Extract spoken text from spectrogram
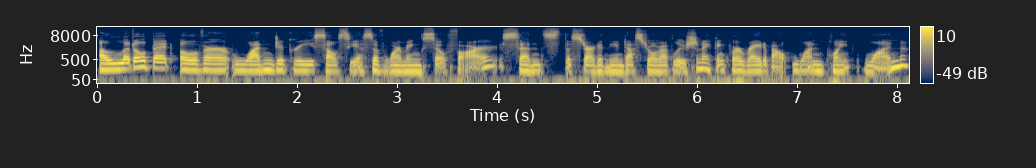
a little bit over one degree Celsius of warming so far since the start of the Industrial Revolution. I think we're right about 1.1.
